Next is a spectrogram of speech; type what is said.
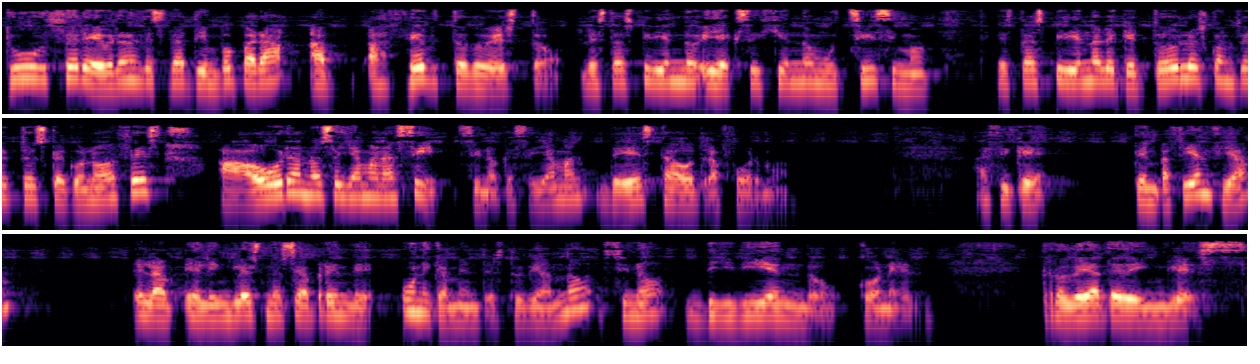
tu cerebro necesita tiempo para hacer todo esto. Le estás pidiendo y exigiendo muchísimo. Estás pidiéndole que todos los conceptos que conoces ahora no se llaman así, sino que se llaman de esta otra forma. Así que ten paciencia. El, el inglés no se aprende únicamente estudiando, sino viviendo con él. Rodéate de inglés.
